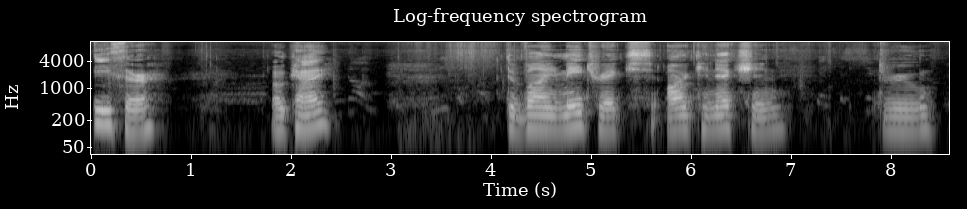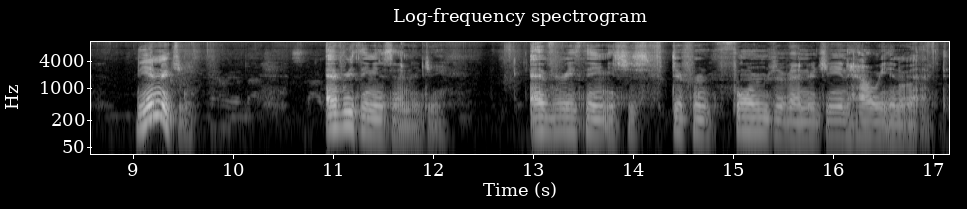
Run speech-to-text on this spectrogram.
ether, okay? Divine matrix, our connection through the energy. Everything is energy. Everything is just different forms of energy and how we interact.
